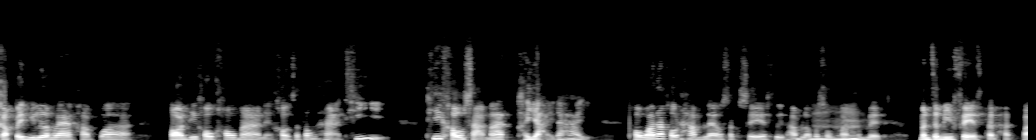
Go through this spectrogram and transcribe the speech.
กลับไปที่เรื่องแรกครับว่า ตอนที่เขาเข้ามาเนี่ยเขาจะต้องหาที่ที่เขาสามารถขยายได้ เพราะว่าถ้าเขาทำแล้ว success หรือทำแล้วประสบความสำเร็จ มันจะมีเฟสถัดๆไป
